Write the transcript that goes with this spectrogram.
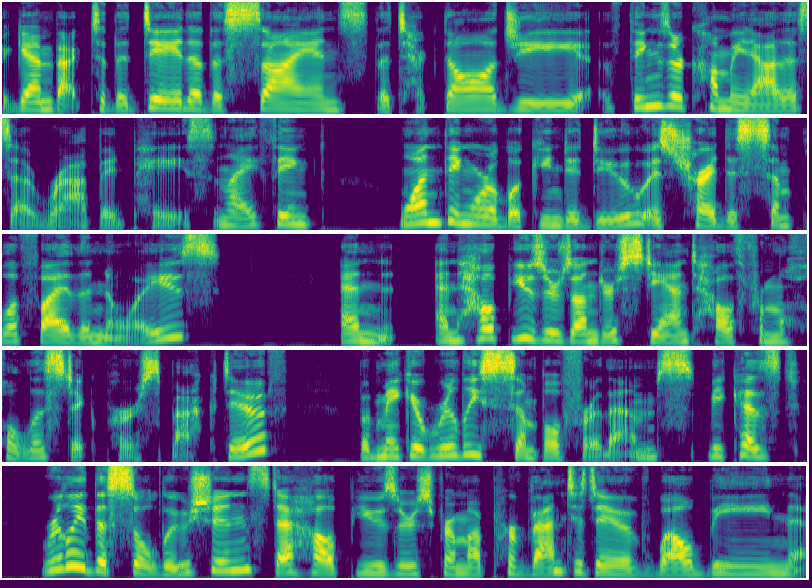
again back to the data, the science, the technology, things are coming at us at rapid pace. And I think one thing we're looking to do is try to simplify the noise and and help users understand health from a holistic perspective, but make it really simple for them because really the solutions to help users from a preventative well-being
